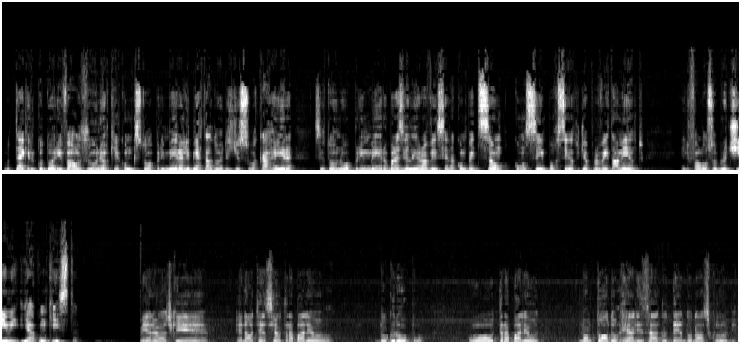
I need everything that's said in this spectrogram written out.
O técnico Dorival Júnior, que conquistou a primeira Libertadores de sua carreira, se tornou o primeiro brasileiro a vencer a competição com 100% de aproveitamento. Ele falou sobre o time e a conquista. Primeiro, eu acho que enaltecer o trabalho do grupo, o trabalho num todo realizado dentro do nosso clube.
